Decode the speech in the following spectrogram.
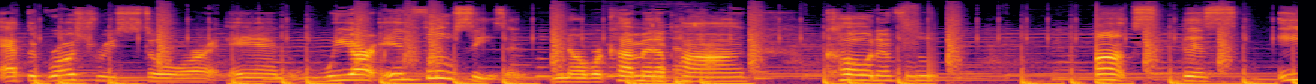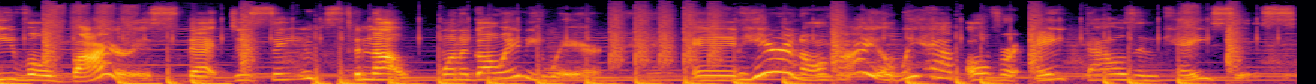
at the grocery store, and we are in flu season. You know, we're coming yeah. upon cold and flu amongst this evil virus that just seems to not want to go anywhere. And here in Ohio, we have over 8,000 cases.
